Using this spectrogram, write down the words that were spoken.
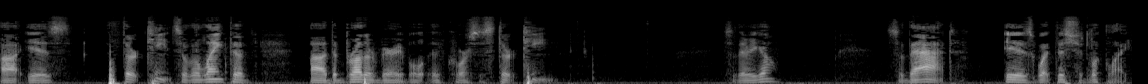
uh, is 13. So the length of uh, the brother variable, of course, is 13. So there you go. So that is what this should look like.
